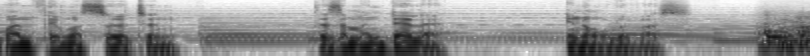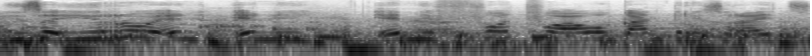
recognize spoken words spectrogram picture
one thing was certain there's a Mandela in all of us. He's a hero and, and, and he fought for our country's rights.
